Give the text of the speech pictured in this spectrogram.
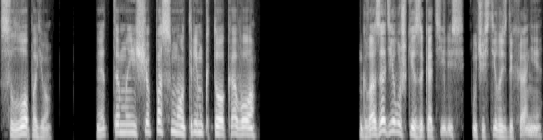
слопаю. Это мы еще посмотрим, кто кого. Глаза девушки закатились, участилось дыхание,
